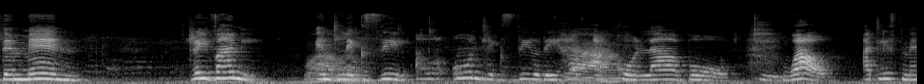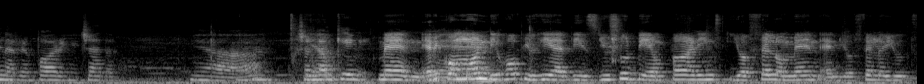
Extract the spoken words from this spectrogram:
the men Rayvani Wow. and Lexil our own Lexil they have Yeah. a collabo Hmm. wow at least men are empowering each other yeah changamkeni Men, Eric Omondi, hope you hear this. You should be empowering your fellow men and your fellow youths.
